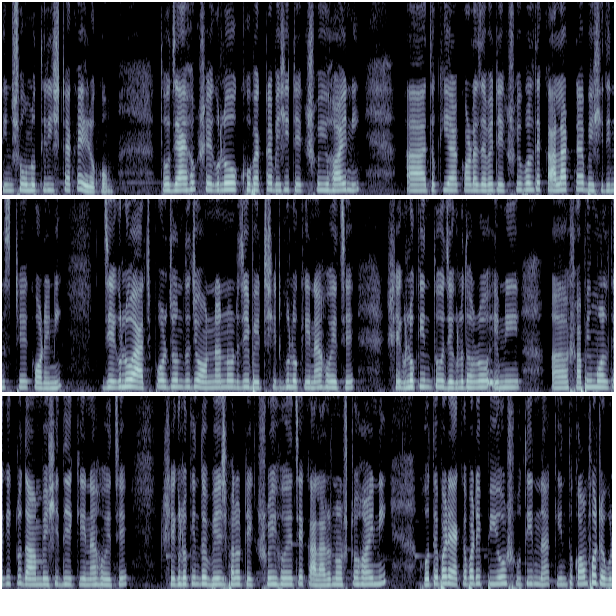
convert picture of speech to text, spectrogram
তিনশো উনতিরিশ টাকা এরকম। তো যাই হোক, সেগুলো খুব একটা বেশি টেকসই হয়নি। তো কি আর করা যাবে? টেকসই বলতে কালারটা বেশি দিন স্টে করেনি। যেগুলো আজ পর্যন্ত যে অন্যান্যর যে বেডশিটগুলো কেনা হয়েছে, সেগুলো কিন্তু যেগুলো ধরো এমনি শপিং মল থেকে একটু দাম বেশি দিয়ে কেনা হয়েছে, সেগুলো কিন্তু বেশ ভালো টেকসই হয়েছে, কালারও নষ্ট হয়নি। হতে পারে একেবারে পিওর সুতির না, কিন্তু কমফোর্টেবল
